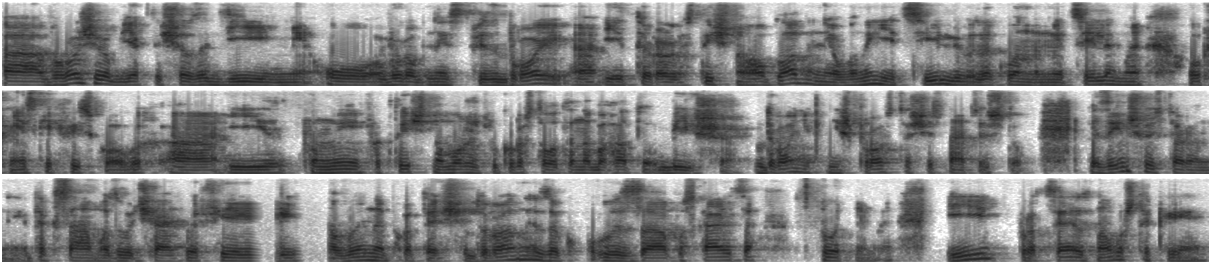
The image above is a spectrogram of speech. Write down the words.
А ворожі об'єкти, що задіяні у виробництві зброї і терористичного обладнання, вони є ціллю законними цілями українських військових. А і вони фактично можуть використовувати набагато більше дронів ніж просто 16 штук. З іншої сторони, так само звучать в ефірі новини про те, що дрони запускаються сотнями, і про це знову ж таки е,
